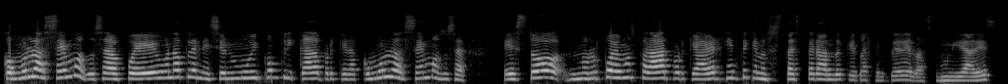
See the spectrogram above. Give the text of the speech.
¿cómo lo hacemos? O sea, fue una planeación muy complicada porque era, ¿cómo lo hacemos? O sea, esto no lo podemos parar porque va a haber gente que nos está esperando, que es la gente de las comunidades.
